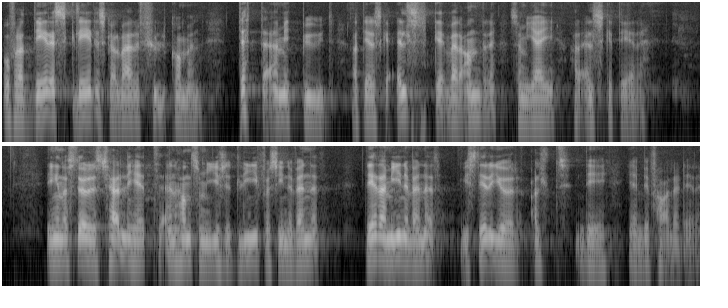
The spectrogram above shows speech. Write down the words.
og for at deres glede skal være fullkommen. Dette er mitt bud, at dere skal elske hverandre som jeg har elsket dere. Ingen har større kjærlighet enn han som gir sitt liv for sine venner. Dere er mine venner hvis dere gjør alt det jeg befaler dere.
